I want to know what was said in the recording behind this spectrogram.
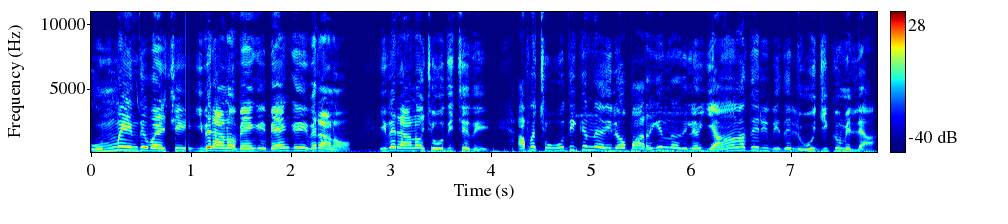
ഉമ്മ എന്ത് പഴിച്ച്? ഇവരാണോ ബാങ്ക് ബാങ്ക് ഇവരാണോ? ഇവരാണോ ചോദിച്ചത്? അപ്പോൾ ചോദിക്കുന്നതിലോ പറയുന്നതിലോ യാതൊരുവിധ ലോജിക്കുമില്ല.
